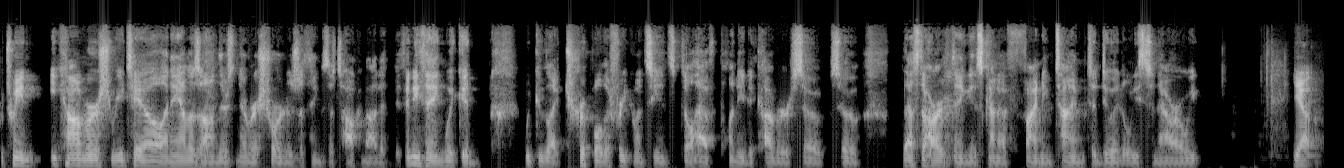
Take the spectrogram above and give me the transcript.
between e-commerce, retail, and Amazon, there's never a shortage of things to talk about. If, if anything, we could we could like triple the frequency and still have plenty to cover. So so that's the hard thing is kind of finding time to do it at least an hour a week. Yep.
